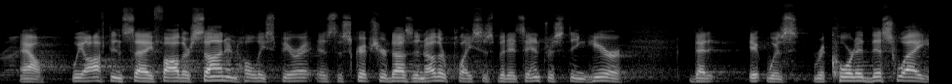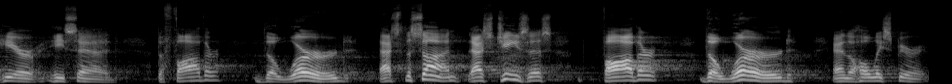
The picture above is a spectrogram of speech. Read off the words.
Right. Now, we often say Father, Son, and Holy Spirit, as the scripture does in other places, but it's interesting here that it was recorded this way here. He said, the Father, the Word, that's the Son, that's Jesus, Father, the Word, and the Holy Spirit.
